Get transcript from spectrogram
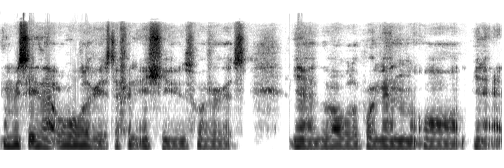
And we see that with all of these different issues, whether it's, you know, the role of women or, you know,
